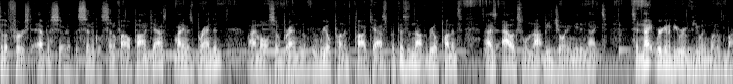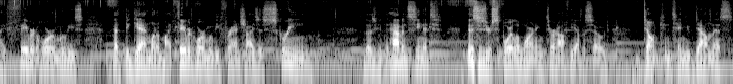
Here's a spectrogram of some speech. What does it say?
To the first episode of the Cynical Cinephile podcast. My name is Brandon. I'm also Brandon of the Real Pundits podcast, but this is not the Real Pundits as Alex will not be joining me tonight. Tonight we're going to be reviewing one of my favorite horror movies that began one of my favorite horror movie franchises, Scream. For those of you that haven't seen it, this is your spoiler warning. Turn off the episode. Don't continue down this.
